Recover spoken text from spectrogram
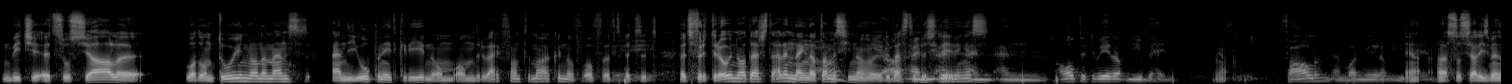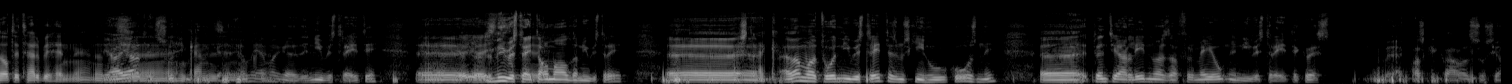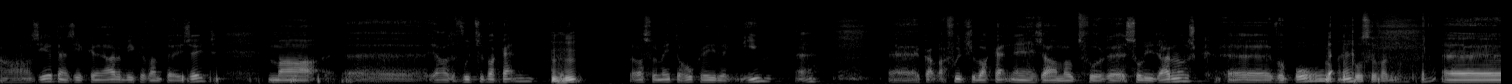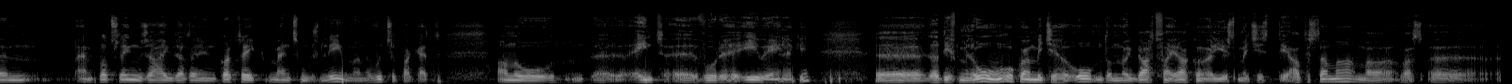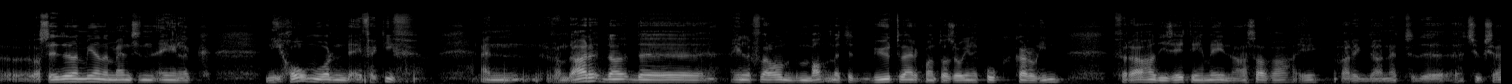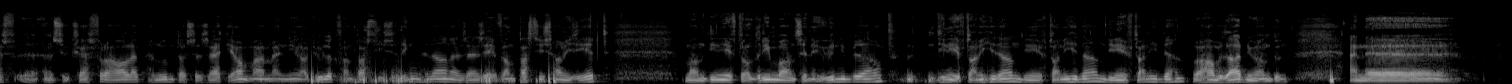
een beetje het sociale wat onttooien van de mens en die openheid creëren om, om er werk van te maken? Of, of het, het, het, het vertrouwen wat herstellen? Ik denk dat dat misschien nog de beste en- beschrijving en, is. En, en altijd weer opnieuw beginnen. Ja. Falen en morgen weer opnieuw Ja, beginnen. socialisme is altijd herbeginnen. Hè. Dat Ja, is, ja, eh, dat is goed. Ja, maar, ja, maar de nieuwe strijd. Hè. Eh, de nieuwe strijd, allemaal de nieuwe strijd. Eh, eh, wel, maar het woord nieuwe strijd is misschien goed gekozen. Eh, Twintig jaar geleden was dat voor mij ook een nieuwe strijd. Ik, wist, ik was ik wel sociaal geëngageerd en zeker in Aardebeker van thuis uit. Maar eh, ja, de voedselpakketten, Mhm. dat was voor mij toch ook redelijk nieuw. Hè. Eh, ik had nog voedselpakketten ingezameld voor eh, Solidarność, eh, voor Polen. Ja, de Poolse. Ehm, en plotseling zag ik dat er in Kortrijk mensen moesten leven van een voedselpakket. Anno eind vorige eeuw eigenlijk. Dat heeft mijn ogen ook wel een beetje geopend, omdat ik dacht van ja, ik kan wel eerst met je theater staan maken, maar was, wat zit er dan mee aan de mensen eigenlijk niet geholpen worden effectief? En vandaar dat de, eigenlijk vooral de band met het buurtwerk, want het was eigenlijk ook Caroline Verhagen die zei tegen mij na Sava, waar ik daarnet de, het succes, eh, een succesverhaal heb genoemd, dat ze zegt, ja, maar men heeft natuurlijk fantastische dingen gedaan en zijn zij fantastisch geamuseerd. Maar die heeft al drie maanden zijn huur niet betaald. Die heeft dat niet gedaan, die heeft dat niet gedaan, die heeft dat niet gedaan. Wat gaan we daar nu aan doen? En eh,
